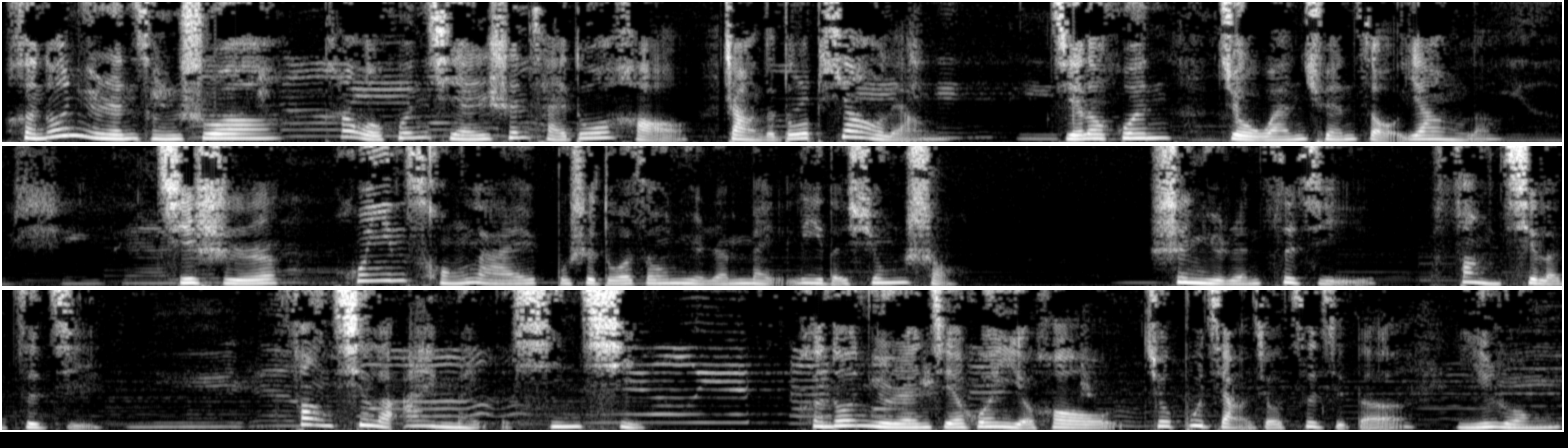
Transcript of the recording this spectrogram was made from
很多女人曾说：“看我婚前身材多好，长得多漂亮，结了婚就完全走样了。”其实，婚姻从来不是夺走女人美丽的凶手，是女人自己放弃了自己，放弃了爱美的心气。很多女人结婚以后就不讲究自己的仪容，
